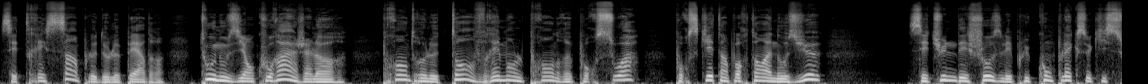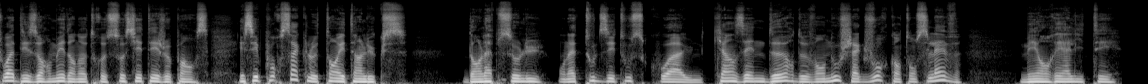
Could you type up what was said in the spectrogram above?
c'est très simple de le perdre. Tout nous y encourage alors. Prendre le temps, vraiment le prendre pour soi, pour ce qui est important à nos yeux, c'est une des choses les plus complexes qui soient désormais dans notre société, je pense, et c'est pour ça que le temps est un luxe. Dans l'absolu, on a toutes et tous quoi, une quinzaine d'heures devant nous chaque jour quand on se lève Mais en réalité,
